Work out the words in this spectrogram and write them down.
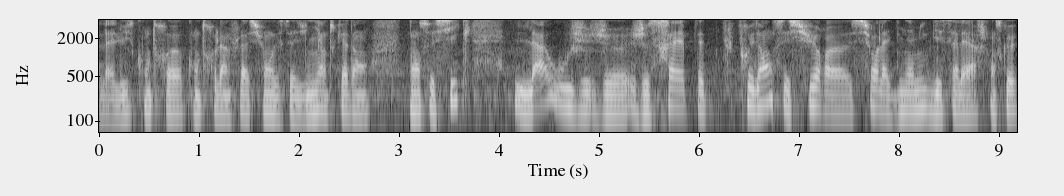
la lutte contre, contre l'inflation aux États-Unis, en tout cas dans, dans ce cycle. Là où je, je, serais peut-être plus prudent, c'est sur, euh, sur la dynamique des salaires. Je pense que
